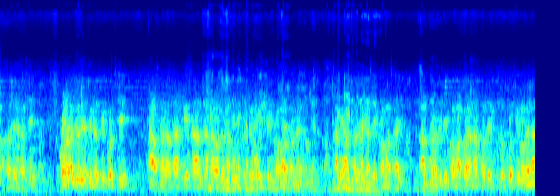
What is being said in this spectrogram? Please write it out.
আপনাদের কাছে করজোরে বিনতি করছি। আপনারা তাকে তার জানা অজানা বলতে অবশ্যই ক্ষমা করবেন। আমি আপনাদের কাছে ক্ষমা চাই। আপনারা যদি ক্ষমা করেন, আপনাদের কোনো ক্ষতি হবে না।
